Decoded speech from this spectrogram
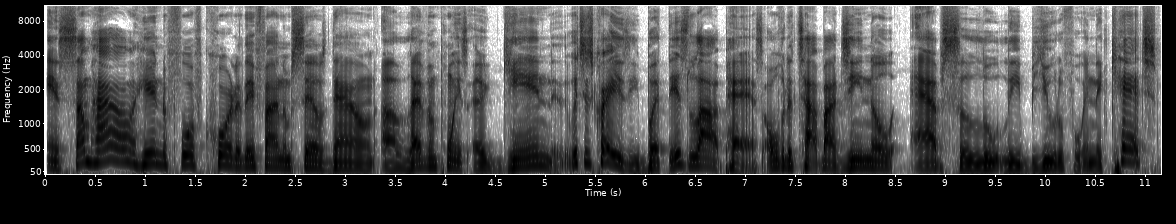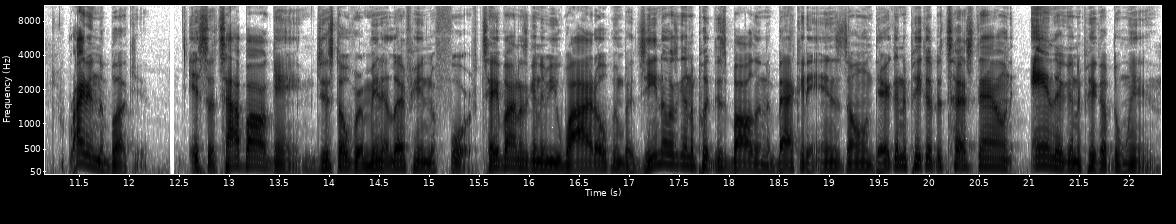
And somehow, here in the fourth quarter, they find themselves down 11 points again, which is crazy. But this lob pass over the top by Geno, absolutely beautiful. And the catch, right in the bucket. It's a tie ball game. Just over a minute left here in the fourth. Tavon is going to be wide open, but Geno is going to put this ball in the back of the end zone. They're going to pick up the touchdown and they're going to pick up the win.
